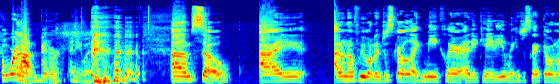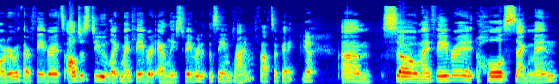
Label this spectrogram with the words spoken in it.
but we're not Um, bitter anyway um, so I I don't know if we want to just go like me, Claire, Eddie, Katie, and we could just like go in order with our favorites. I'll just do like my favorite and least favorite at the same time, if that's okay. Yeah. Um, so my favorite whole segment,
